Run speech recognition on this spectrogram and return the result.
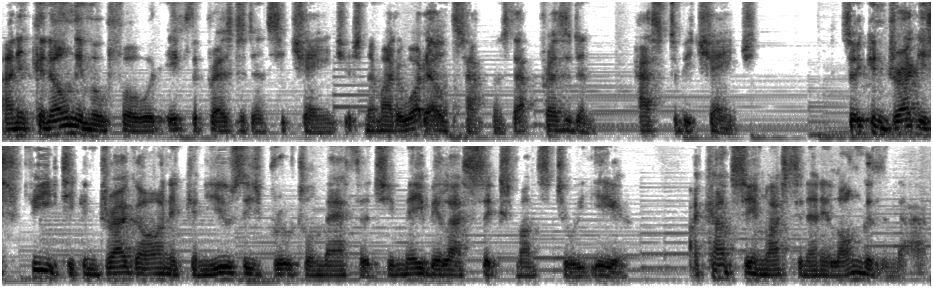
And it can only move forward if the presidency changes. No matter what else happens, that president has to be changed. So he can drag his feet, he can drag on, he can use these brutal methods. He maybe last six months to a year. I can't see him lasting any longer than that.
